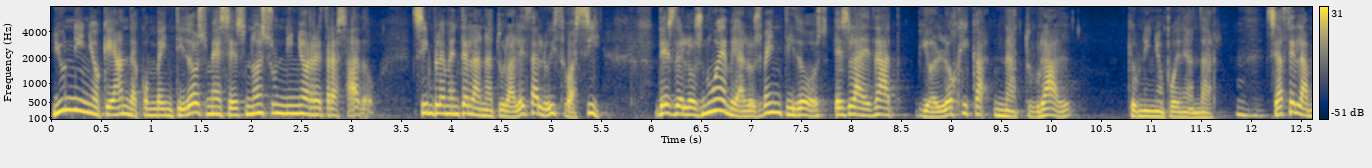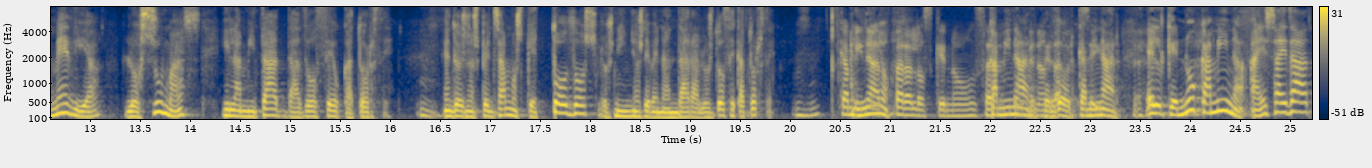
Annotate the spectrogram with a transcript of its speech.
Y un niño que anda con 22 meses no es un niño retrasado. Simplemente la naturaleza lo hizo así. Desde los 9 a los 22 es la edad biológica natural que un niño puede andar. Se hace la media, lo sumas y la mitad da 12 o 14. Entonces nos pensamos que todos los niños deben andar a los 12, 14. Caminar para los que no usan Caminar, perdón, caminar. El que no camina a esa edad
